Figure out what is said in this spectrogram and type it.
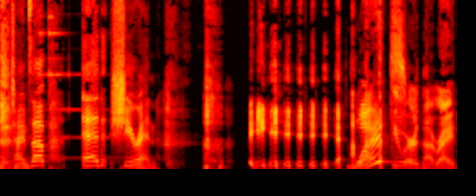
Time's up. Ed Sheeran. Yeah. What? You heard that right.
